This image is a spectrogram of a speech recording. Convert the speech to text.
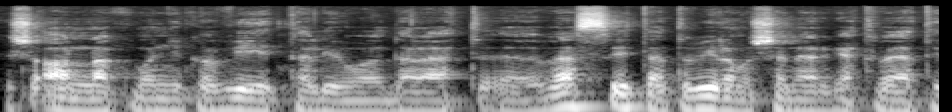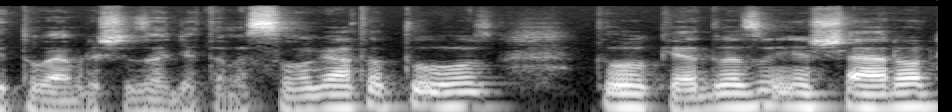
és annak mondjuk a vételi oldalát veszi, tehát a villamos energiát veheti továbbra is az egyetemes szolgáltatóhoz, kedvezményes áron,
